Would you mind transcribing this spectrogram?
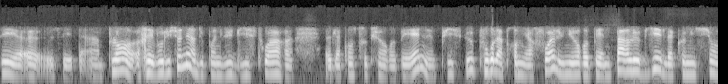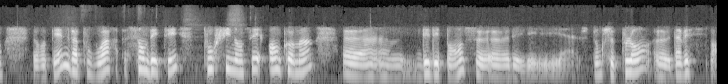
c'est euh, un plan révolutionnaire du point de vue de l'histoire euh, de la construction européenne, puisque pour la première fois, l'Union européenne, par le biais de la Commission européenne, va pouvoir s'endetter pour financer en commun euh, des dépenses, des, donc ce plan d'investissement.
